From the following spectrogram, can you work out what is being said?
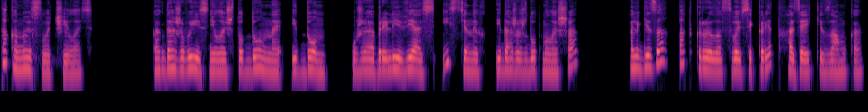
Так оно и случилось. Когда же выяснилось, что Донна и Дон уже обрели вязь истинных и даже ждут малыша, Альгиза открыла свой секрет хозяйке замка.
